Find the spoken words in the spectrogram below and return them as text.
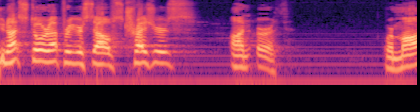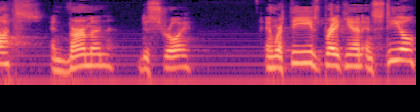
Do not store up for yourselves treasures on earth where moths and vermin destroy and where thieves break in and steal.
